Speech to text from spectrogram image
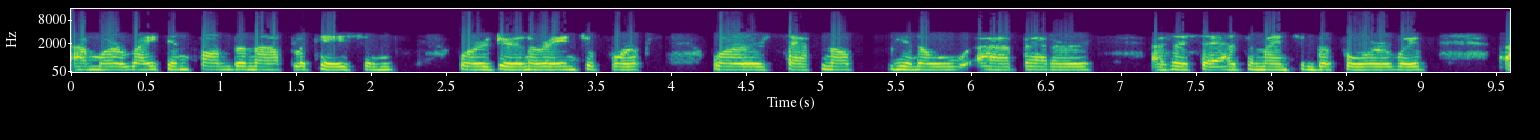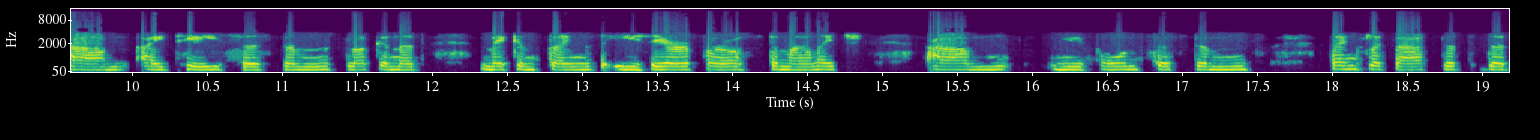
And we're writing funding applications. We're doing a range of works. We're setting up, you know, uh, better, as I said, as I mentioned before, with um, IT systems, looking at making things easier for us to manage, um, new phone systems, things like that, that that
